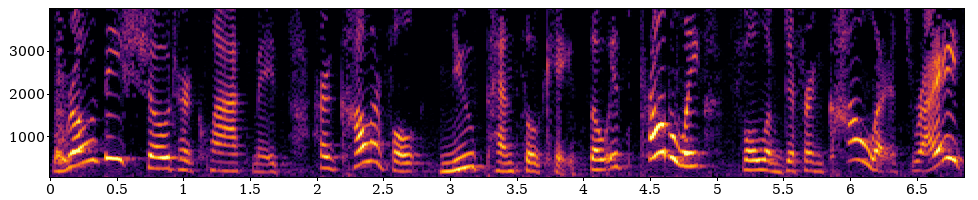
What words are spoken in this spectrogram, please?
Rosie showed her classmates her colorful new pencil case. So, it's probably full of different colors, right?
